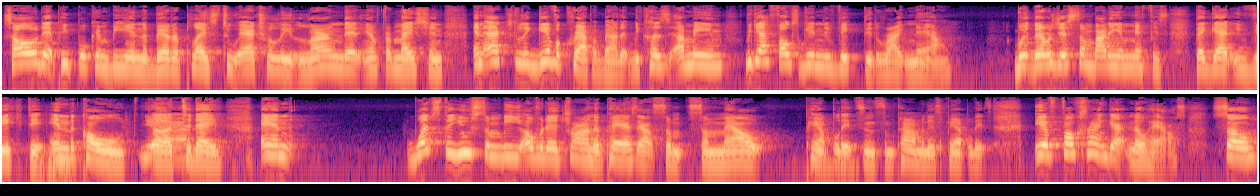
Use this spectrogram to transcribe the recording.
so that people can be in a better place to actually learn that information and actually give a crap about it. Because, I mean, we got folks getting evicted right now. But there was just somebody in Memphis that got evicted in the cold uh, yeah. uh, today. And what's the use of me over there trying to pass out some some Mao pamphlets and some communist pamphlets if folks ain't got no house? So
